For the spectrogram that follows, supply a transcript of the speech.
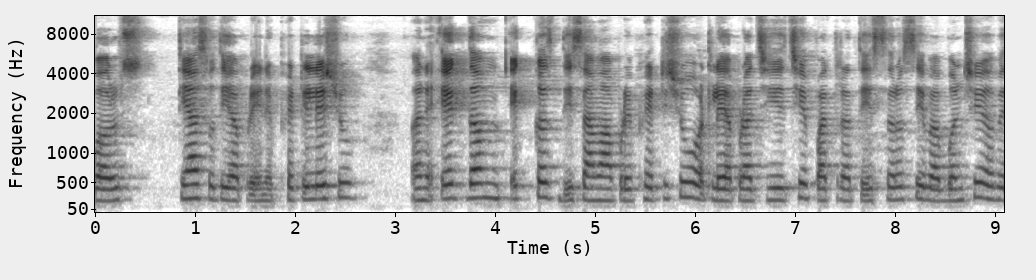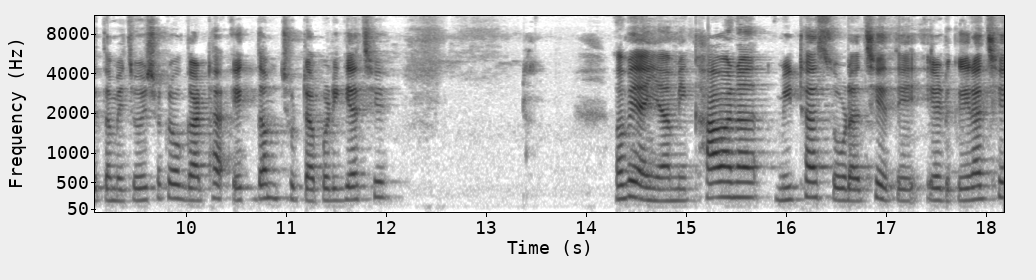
બલ્સ ત્યાં સુધી આપણે એને ફેટી લેશું અને એકદમ એક જ દિશામાં આપણે ફેટીશું એટલે આપણા જે છે પાત્રા તે સરસ એવા બનશે. હવે તમે જોઈ શકો ગાંઠા એકદમ છૂટા પડી ગયા છે. હવે અહીંયા અમે ખાવાના મીઠા સોડા છે તે એડ કર્યા છે.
